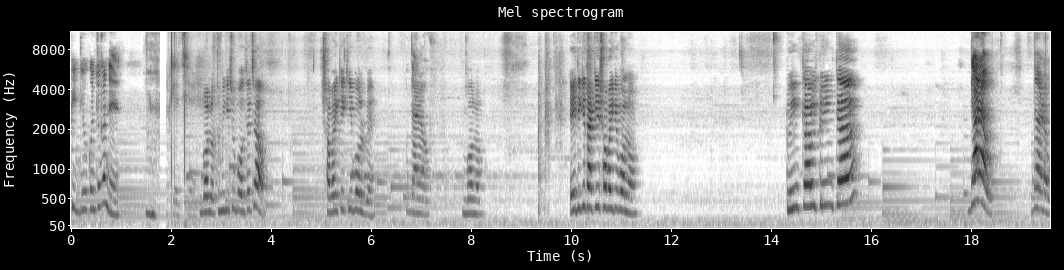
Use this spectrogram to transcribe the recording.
Video করতে বলো তুমি কিছু বলতে চাও? সবাইকে কি বলবে? বলো। এইদিকে তাকিয়ে সবাইকে বলো। টুইঙ্কল টুইঙ্কল দাঁড়াও দাঁড়াও।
